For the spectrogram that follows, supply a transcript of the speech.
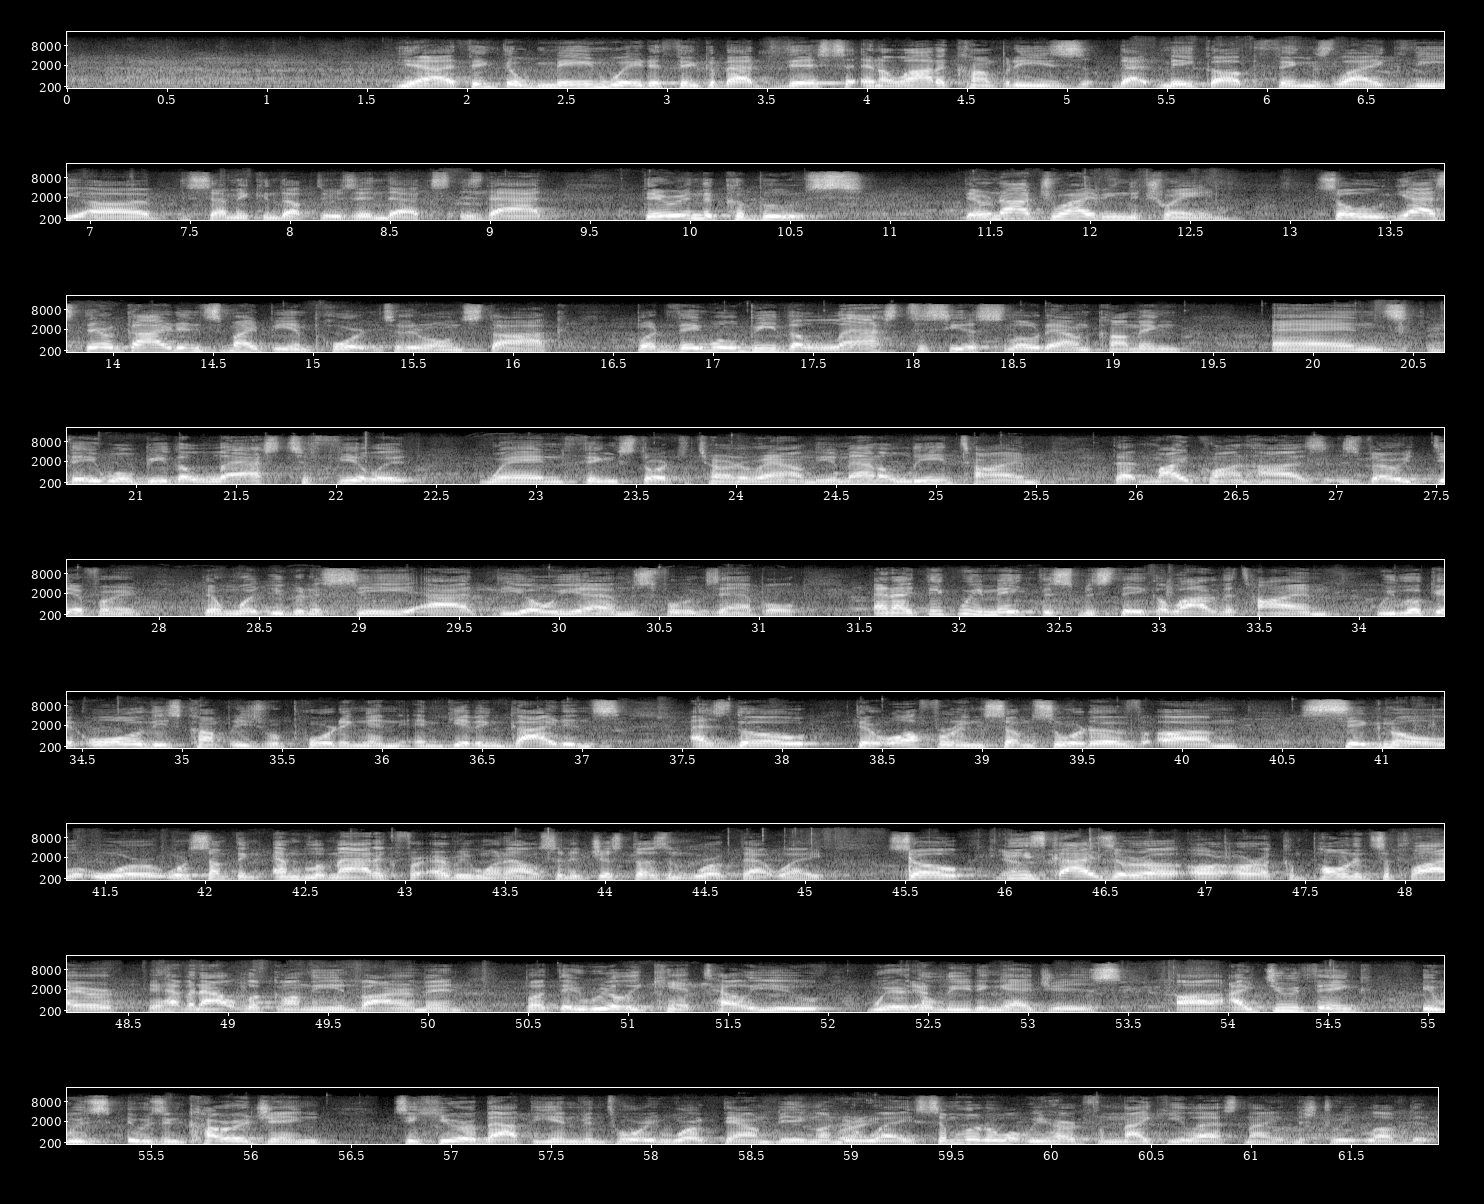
Yeah, I think the main way to think about this and a lot of companies that make up things like the, uh, the semiconductors index is that they're in the caboose. They're not driving the train. So, yes, their guidance might be important to their own stock, but they will be the last to see a slowdown coming and they will be the last to feel it when things start to turn around. The amount of lead time that Micron has is very different than what you're going to see at the OEMs, for example. And I think we make this mistake a lot of the time. We look at all of these companies reporting and, and giving guidance as though they're offering some sort of um, signal or, or something emblematic for everyone else, and it just doesn't work that way. So yeah. these guys are a, are, are a component supplier. They have an outlook on the environment, but they really can't tell you where the leading edge is. Uh, I do think it was it was encouraging to hear about the inventory work down being underway, right. similar to what we heard from Nike last night. and The street loved it.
